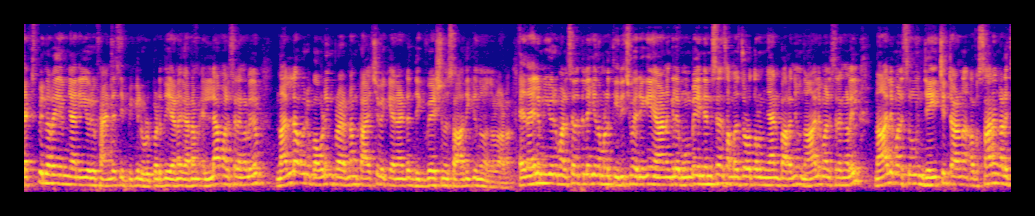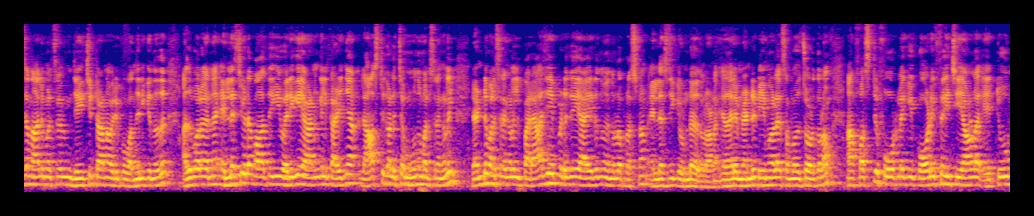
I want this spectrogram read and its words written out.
ലെഗ് സ്പിന്നറെയും ഞാൻ ഈ ഒരു ഫാന്റസി പിക്കിൽ ഉൾപ്പെടുത്തുകയാണ്. കാരണം എല്ലാ മത്സരങ്ങളിലും നല്ല ഒരു ബൗളിംഗ് പ്രകടനം കാഴ്ചവെക്കാനായിട്ട് ദിഗ്വേഷിന് സാധിക്കുന്നു എന്നുള്ളതാണ്. ഏതായാലും ഈ ഒരു മത്സരത്തിലേക്ക് നമ്മൾ തിരിച്ചു വരികയാണെങ്കിൽ മുംബൈ ഇന്ത്യൻസിനെ സംബന്ധിച്ചിടത്തോളം ഞാൻ പറഞ്ഞു നാല് മത്സരങ്ങളിൽ നാല് മത്സരവും ജയിച്ചിട്ടാണ് അവസാനം കളിച്ച നാല് മത്സരവും ജയിച്ചിട്ടാണ് അവരിപ്പോൾ വന്നിരിക്കുന്നത്. അതുപോലെ തന്നെ എൽ എസ് സിയുടെ ഭാഗത്തേക്ക് വരികയാണെങ്കിൽ കഴിഞ്ഞ ലാസ്റ്റ് കളിച്ച മൂന്ന് മത്സരങ്ങളിൽ രണ്ട് മത്സരങ്ങളിൽ പരാജയപ്പെടുകയായിരുന്നു എന്നുള്ള പ്രശ്നം എൽ എസ് ജിക്ക് ഉണ്ട് എന്നുള്ളതാണ്. ഏതായാലും രണ്ട് ടീമുകളെ സംബന്ധിച്ചിടത്തോളം ആ ഫസ്റ്റ് ഫോറിലേക്ക് ക്വാളിഫൈ ചെയ്യാനുള്ള ഏറ്റവും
